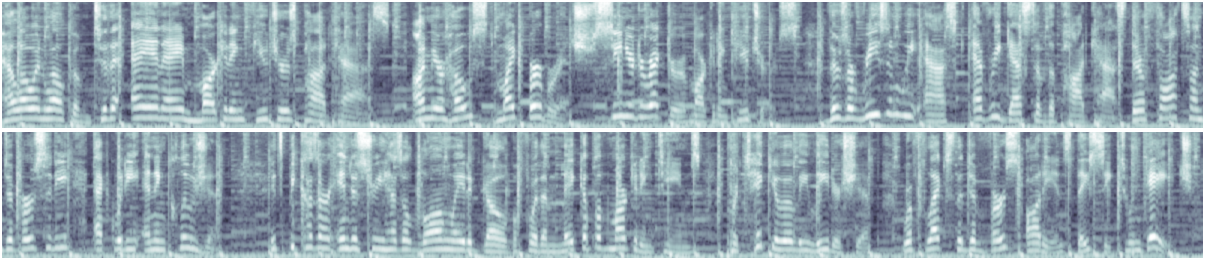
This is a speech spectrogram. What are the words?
Hello and welcome to the ANA Marketing Futures Podcast. I'm your host, Mike Berberich, Senior Director of Marketing Futures. There's a reason we ask every guest of the podcast their thoughts on diversity, equity, and inclusion. It's because our industry has a long way to go before the makeup of marketing teams, particularly leadership, reflects the diverse audience they seek to engage.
